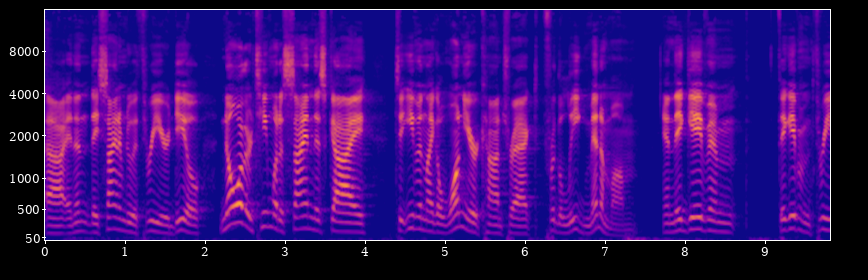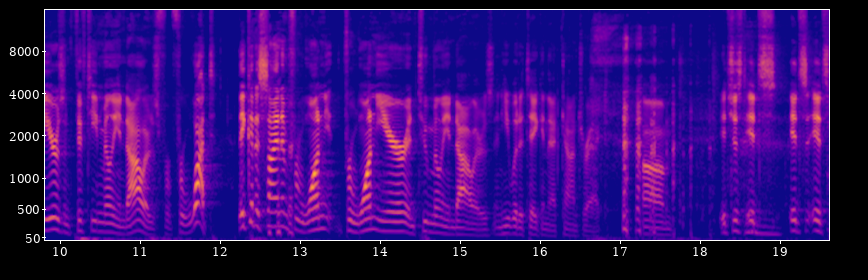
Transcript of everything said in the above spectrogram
uh, and then they signed him to a three year deal. No other team would have signed this guy to even like a one year contract for the league minimum, and they gave him they gave him three years and fifteen million dollars for for what? They could have signed him for one for one year and two million dollars, and he would have taken that contract. Um, it's just it's it's it's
